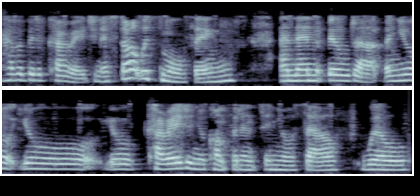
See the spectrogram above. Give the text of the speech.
have a bit of courage. You know, start with small things and then build up. And your your your courage and your confidence in yourself will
